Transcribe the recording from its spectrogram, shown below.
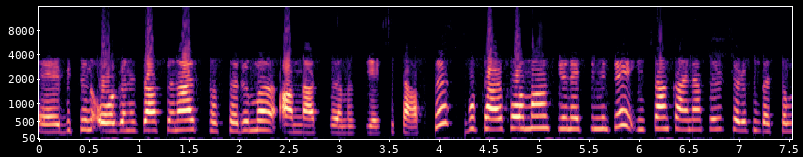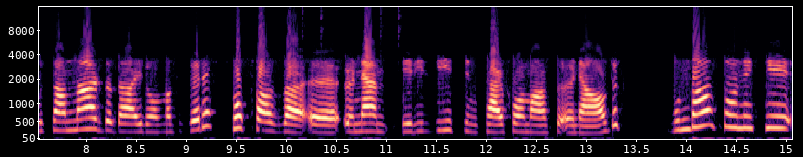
E, bütün organizasyonel tasarımı anlattığımız bir kitaptı. Bu performans yönetimi de insan kaynakları tarafında çalışanlar da dahil olmak üzere çok fazla e, önem verildiği için performansı öne aldık. Bundan sonraki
